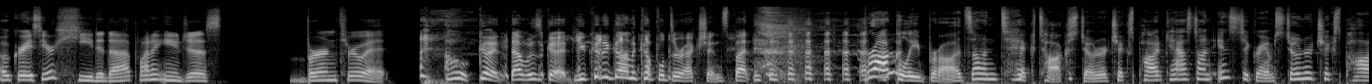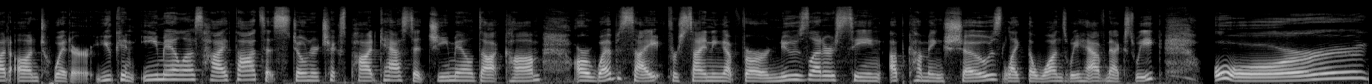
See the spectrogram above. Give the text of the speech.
Oh, Grace, you're heated up. Why don't you just burn through it? Oh, good. That was good. You could have gone a couple directions, but Broccoli Broads on TikTok, Stoner Chicks Podcast on Instagram, Stoner Chicks Pod on Twitter. You can email us high thoughts at stonerchickspodcast at gmail.com. Our website for signing up for our newsletter, seeing upcoming shows like the ones we have next week, or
